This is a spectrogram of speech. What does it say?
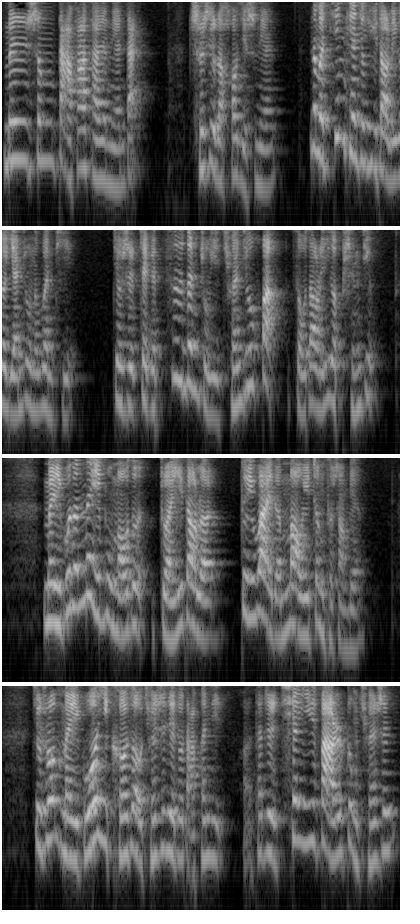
闷声大发财的年代，持续了好几十年。那么今天就遇到了一个严重的问题，就是这个资本主义全球化走到了一个瓶颈，美国的内部矛盾转移到了对外的贸易政策上边，就说美国一咳嗽，全世界都打喷嚏啊，它这是牵一发而动全身。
